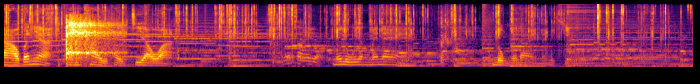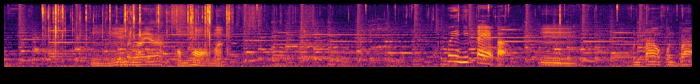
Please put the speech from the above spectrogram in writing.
ดาวปะเนี่ยไข่ไข่เจียวอะ ไม่ใจหรอไม่รู้ยังไม่แน่ ดมไม่ได้ไม่ได้กินอืมเป็นไรอะ หอมหอมๆอะ เฮ้ยอันนี้แปลกอะ อืมคนเป้าคนเป้า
